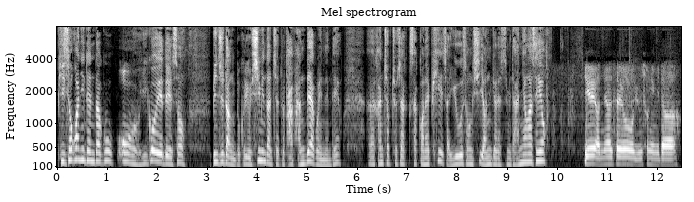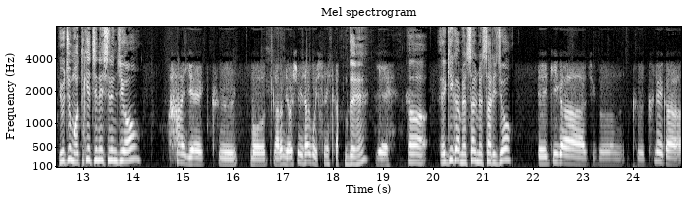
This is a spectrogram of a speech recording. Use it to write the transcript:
비서관이 된다고, 어, 이거에 대해서 민주당도 그리고 시민단체도 다 반대하고 있는데요. 아, 간첩 조작 사건의 피해자 유성 씨 연결했습니다. 안녕하세요. 예, 안녕하세요. 유성입니다. 요즘 어떻게 지내시는지요? 아, 예, 그, 뭐, 나름 열심히 살고 있습니다. 네. 예. 어, 아기가 몇 살 몇 살이죠? 아기가 지금 그 큰애가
